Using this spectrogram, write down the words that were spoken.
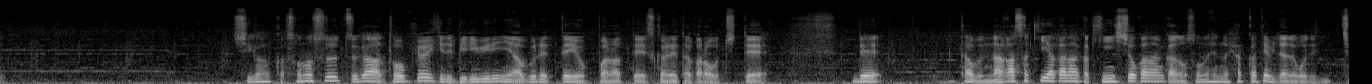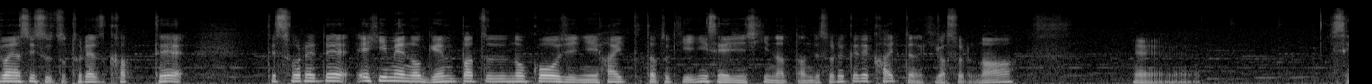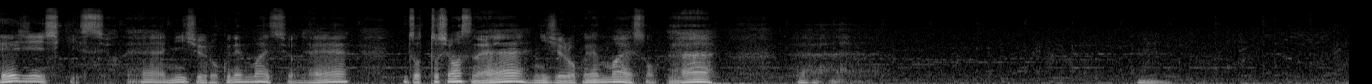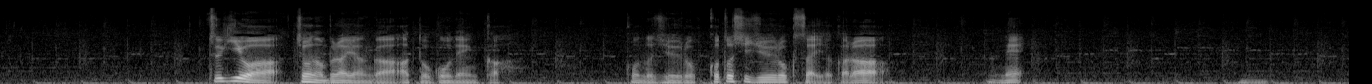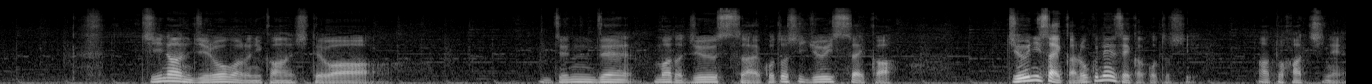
違うか。そのスーツが東京駅でビリビリに破れて酔っ払ってエスカレーターから落ちてで多分長崎屋かなんか錦糸町かなんかのその辺の百貨店みたいなところで一番安いスーツをとりあえず買ってでそれで愛媛の原発の工事に入ってた時に成人式になったんでそれで帰ったような気がするな、えー成人式ですよ。ね。26年前ですよね。ゾッとしますね。26年前ですもんね。えー次は長男ブライアンがあと5年か今度16今年16歳やからね、次男次郎丸に関しては全然まだ10歳今年11歳か。12歳か6年生か今年。あと8年。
